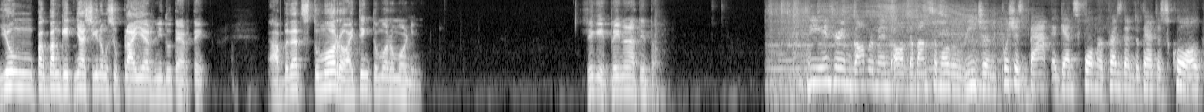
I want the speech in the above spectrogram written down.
yung pagbanggit niya sinong supplier ni Duterte. Ah, but that's tomorrow, I think tomorrow morning. Sige, play na natin to. Interim government of the Bangsamoro region pushes back against former President Duterte's call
